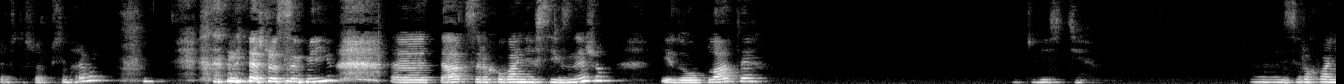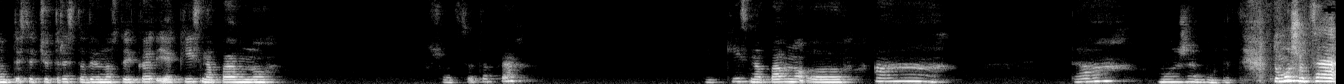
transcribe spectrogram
447 гривень. Не розумію. Е, Так, з урахування всіх знижок і до оплати 200. Е, З урахуванням 1390 яка- якийсь, напевно. Що це таке? Якийсь, напевно. Е, а, та, може бути. Тому що це,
